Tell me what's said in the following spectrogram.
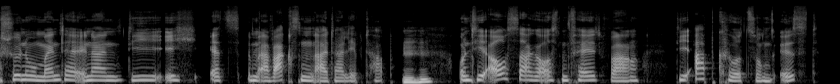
schöne Momente erinnern, die ich jetzt im Erwachsenenalter erlebt habe. Mhm. Und die Aussage aus dem Feld war, die Abkürzung ist,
